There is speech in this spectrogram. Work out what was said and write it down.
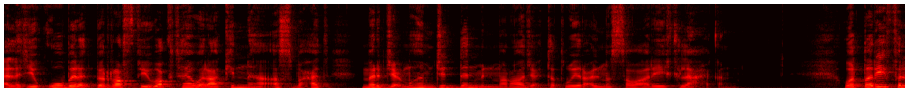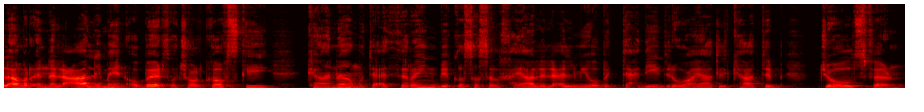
التي قوبلت بالرفض في وقتها ولكنها أصبحت مرجع مهم جدا من مراجع تطوير علم الصواريخ لاحقا. والطريف في الأمر أن العالمين أوبرث وتشولكوفسكي كانا متأثرين بقصص الخيال العلمي وبالتحديد روايات الكاتب جولز فيرن.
